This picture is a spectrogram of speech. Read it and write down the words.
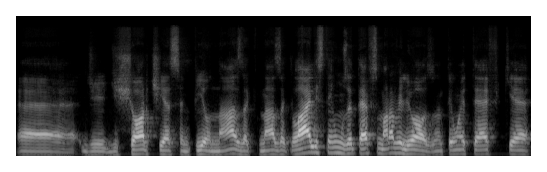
é, de, de short S&P ou Nasdaq, Nasdaq, lá eles têm uns ETFs maravilhosos, né? tem um ETF que é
